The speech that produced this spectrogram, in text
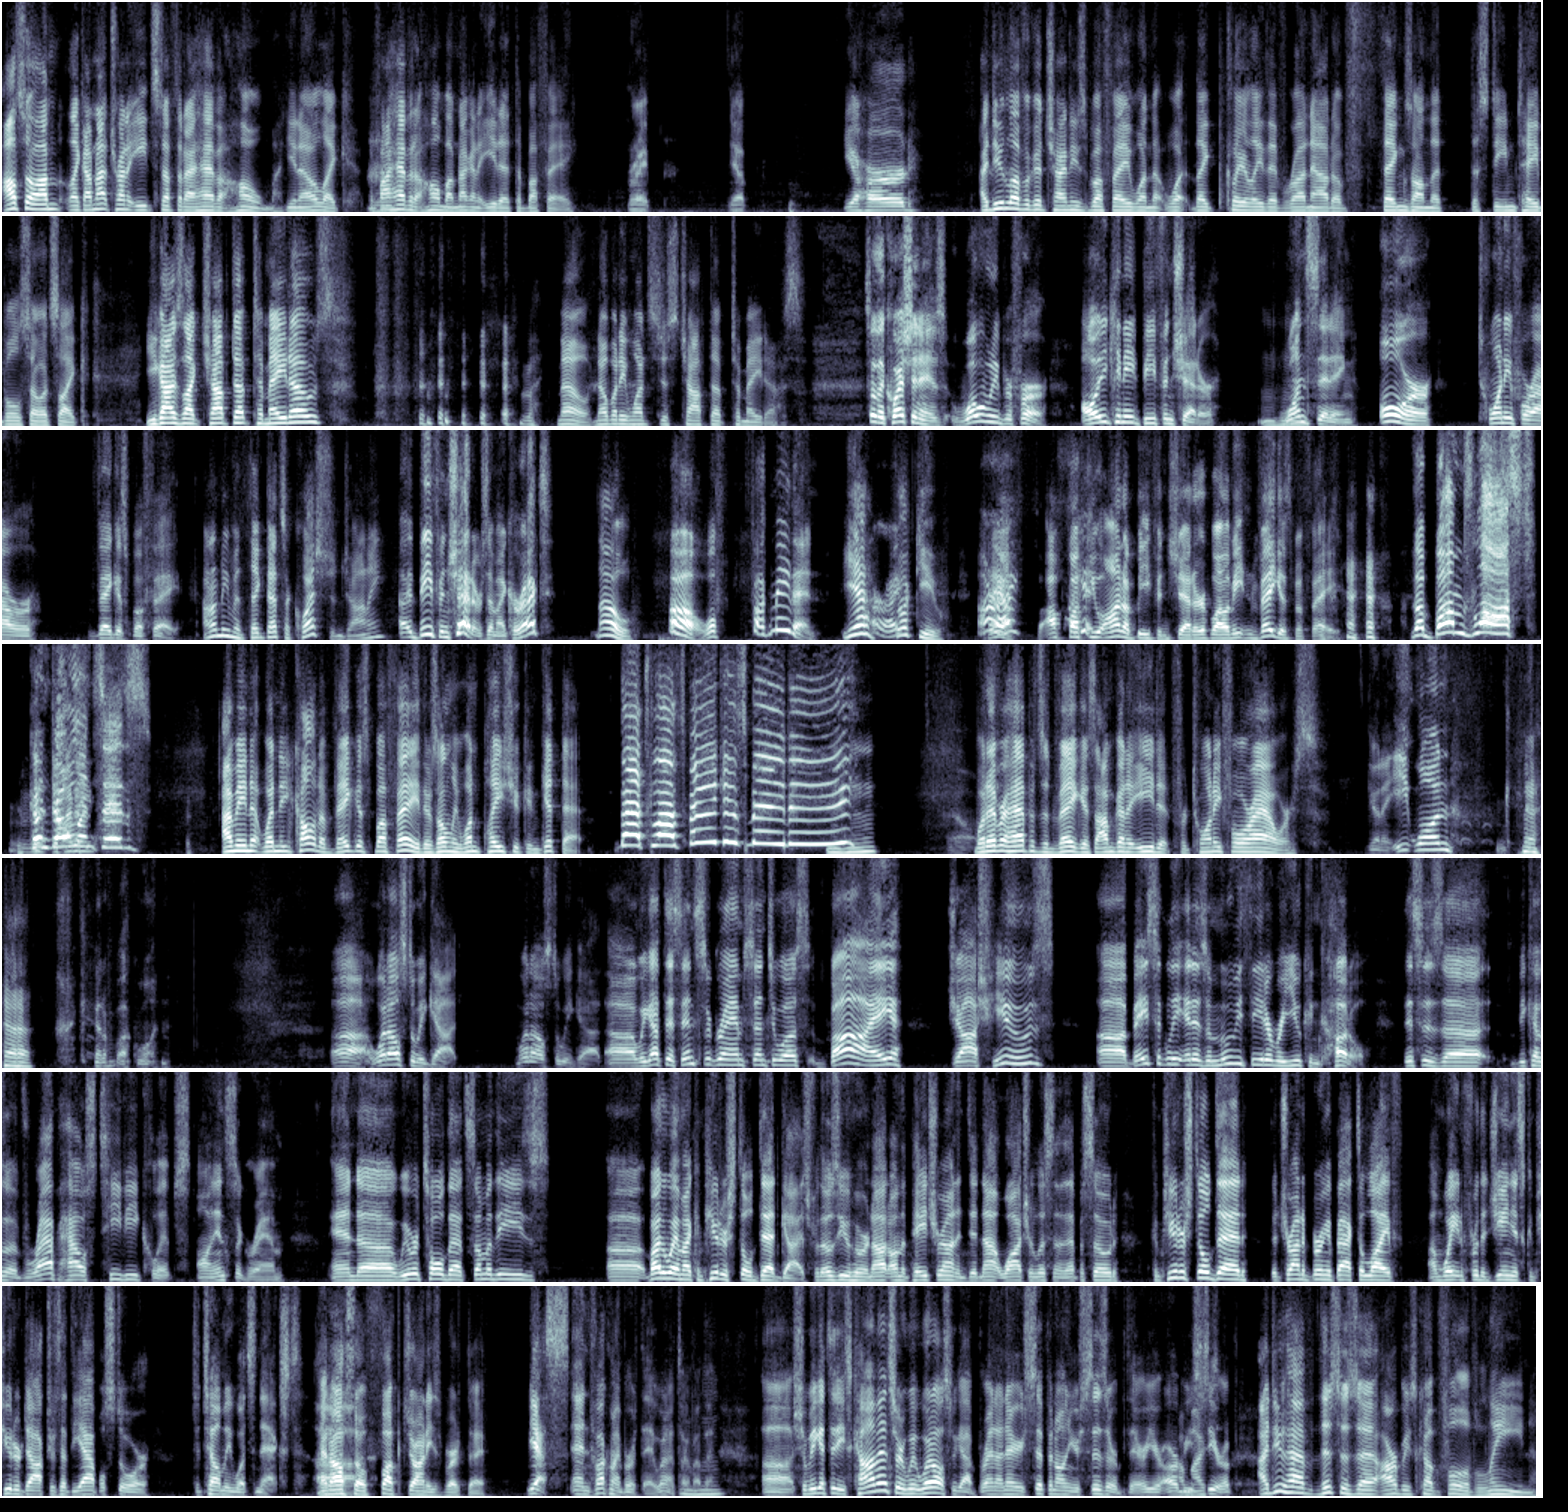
Also, I'm like I'm not trying to eat stuff that I have at home. You know, like if I Mhm. have it at home, I'm not going to eat it at the buffet. Right. Yep. You heard. I do love a good Chinese buffet one that what like clearly they've run out of things on the the steam table, so it's like, you guys like chopped up tomatoes? No, nobody wants just chopped up tomatoes. So the question is, what would we prefer? All you can eat beef and cheddar, Mhm. one sitting, or 24 hour Vegas buffet? I don't even think that's a question, Johnny. Uh, beef and cheddars, am I correct? No. Oh, well, fuck me then. Yeah. All right. Fuck you. All right, yeah, I'll fuck it. you on a beef and cheddar while I'm eating Vegas buffet. The bum's lost. Condolences. I mean, when you call it a Vegas buffet, there's only one place you can get that. That's Las Vegas, baby. Mhm. Oh, Whatever happens in Vegas, I'm gonna eat it for 24 hours. Gonna eat one. Gonna fuck one. Uh, what else do we got? What else do we got? Uh, we got this Instagram sent to us by Josh Hughes. Uh, basically, it is a movie theater where you can cuddle. This is uh because of Rap House TV clips on Instagram, and uh, we were told that some of these. Uh, by the way, my computer's still dead, guys. For those of you who are not on the Patreon and did not watch or listen to the episode, computer's still dead. They're trying to bring it back to life. I'm waiting for the genius computer doctors at the Apple Store to tell me what's next. And Uh, also, fuck Johnny's birthday. yes, and fuck my birthday. We're not talking about that. Mhm. Uh, should we get to these comments or we, what else we got, Brent? I know you're sipping on your scissor up there, your Arby's my syrup. I do have this is a Arby's cup full of lean.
